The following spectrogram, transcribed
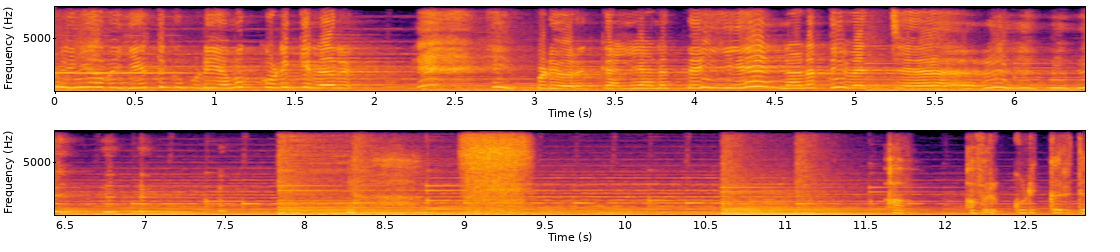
பிரியாவை ஏத்துக்க முடியாம குடிக்கிறாரு. இப்படி ஒரு கல்யாணத்தை ஏன் நடத்தி வச்ச? அவர் குடிக்கிறத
